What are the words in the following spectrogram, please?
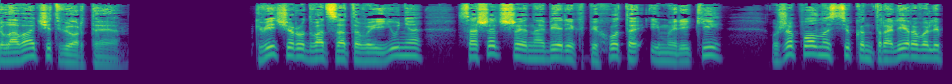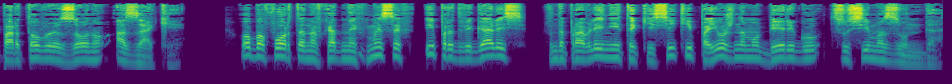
Глава четвертая. К вечеру 20 июня сошедшая на берег пехота и моряки уже полностью контролировали портовую зону Азаки. Оба форта на входных мысах и продвигались в направлении Такисики по южному берегу Цусима-Зунда.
